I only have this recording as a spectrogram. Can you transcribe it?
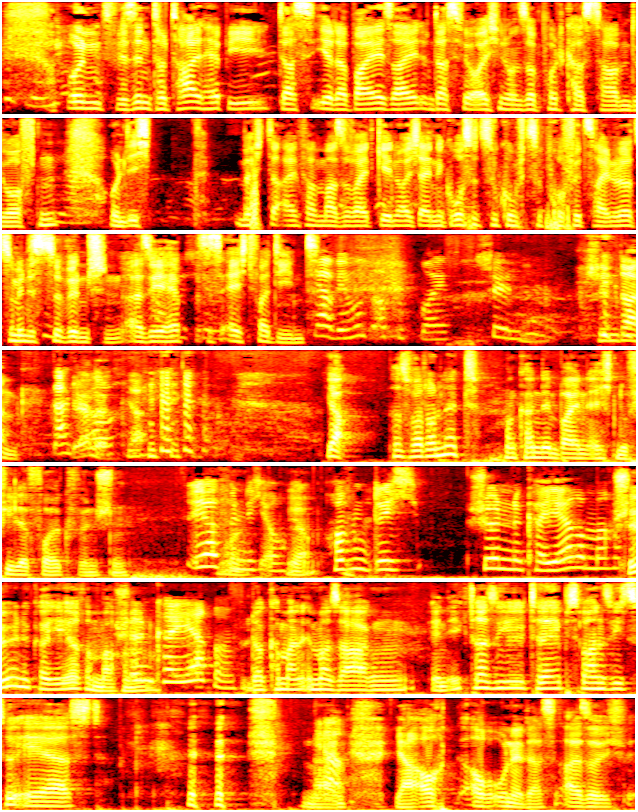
Und wir sind total happy, dass ihr dabei seid und dass wir euch in unserem Podcast haben durften. Und ich möchte einfach mal so weit gehen, euch eine große Zukunft zu prophezeien oder zumindest zu wünschen. Also ihr habt es echt verdient. Ja, wir haben uns auch gefreut. Schön. Schönen Dank. Danke Gerne. auch. Ja, das war doch nett. Man kann den beiden echt nur viel Erfolg wünschen. Ja, finde ich auch. Ja. Hoffentlich schön eine Karriere machen. Schöne Karriere machen. Schöne Karriere. Da kann man immer sagen, in Yggdrasil-Tapes waren sie zuerst. Nein, ja, auch, auch ohne das. Also ich,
